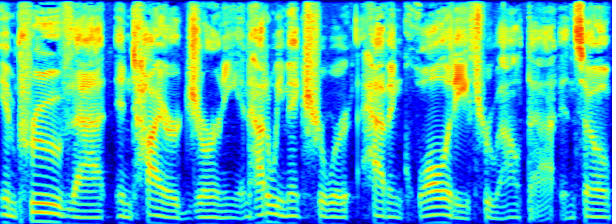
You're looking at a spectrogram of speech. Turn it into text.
improve that entire journey and how do we make sure we're having quality throughout that. And so,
